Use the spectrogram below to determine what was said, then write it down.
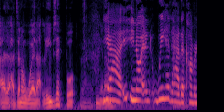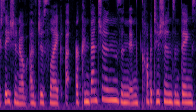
I, I don't know where that leaves it, but you know, Yeah, you know, and we had had a conversation of, of just like uh, our conventions and, and competitions and things,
